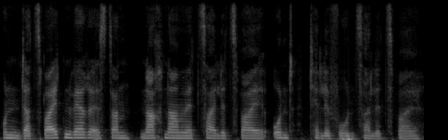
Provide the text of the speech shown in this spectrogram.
und in der zweiten wäre es dann Nachname Zeile 2 und Telefon Zeile 2.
